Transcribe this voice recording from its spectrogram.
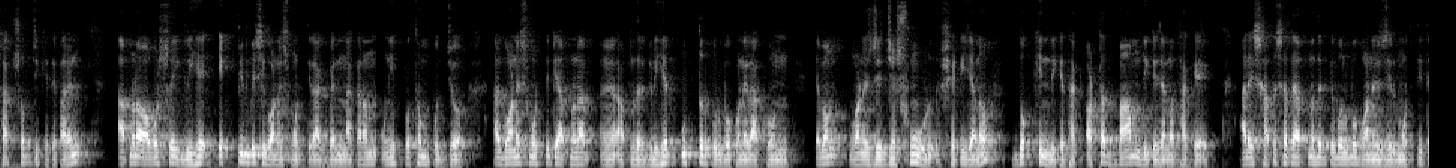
শাকসবজি খেতে পারেন। আপনারা অবশ্যই গৃহে একটির বেশি গণেশ মূর্তি রাখবেন না, কারণ উনি প্রথম পূজ্য। আর গণেশ মূর্তিটি আপনারা আপনাদের গৃহের উত্তর পূর্ব কোণে রাখুন এবং গণেশজির যে সুর সেটি যেন দক্ষিণ দিকে থাকে, অর্থাৎ বাম দিকে যেন থাকে। আর এর সাথে সাথে আপনাদেরকে বলব, গণেশজির মূর্তিতে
